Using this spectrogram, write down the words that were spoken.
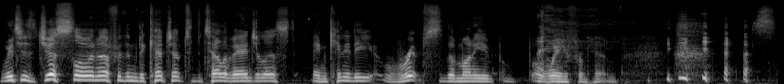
which is just slow enough for them to catch up to the televangelist, and Kennedy rips the money away from him. yes.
